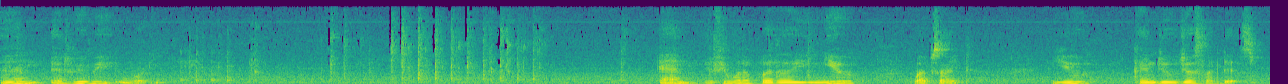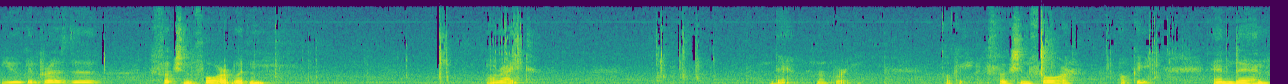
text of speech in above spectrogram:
And it will be working. And if you want to put a new website you can do just like this. You can press the function 4 button. Alright not working. Okay function 4 okay. And then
